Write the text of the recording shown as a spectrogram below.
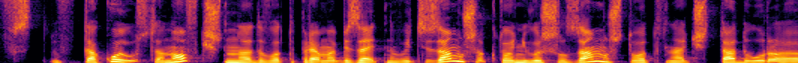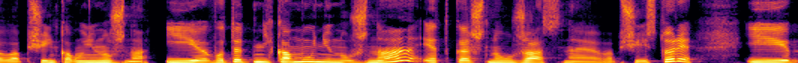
в, в такой установке, что надо вот прям обязательно выйти замуж, а кто не вышел замуж, тот, значит, та дура вообще никому не нужна. И вот это никому не нужна, это, конечно, ужасная вообще история. И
